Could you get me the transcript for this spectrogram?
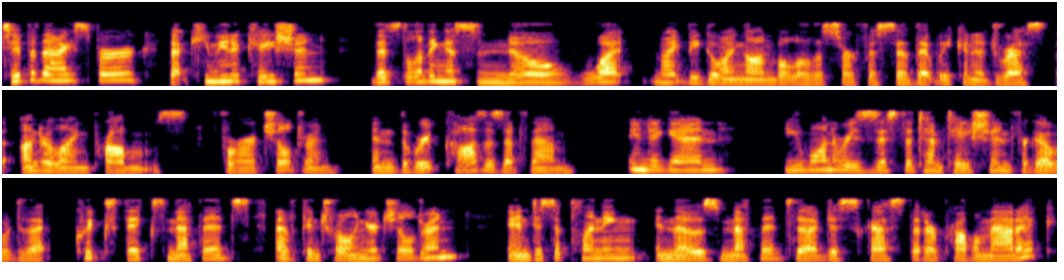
tip of the iceberg, that communication that's letting us know what might be going on below the surface so that we can address the underlying problems for our children and the root causes of them. And again, you want to resist the temptation for go to that quick fix methods of controlling your children and disciplining in those methods that I've discussed that are problematic.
